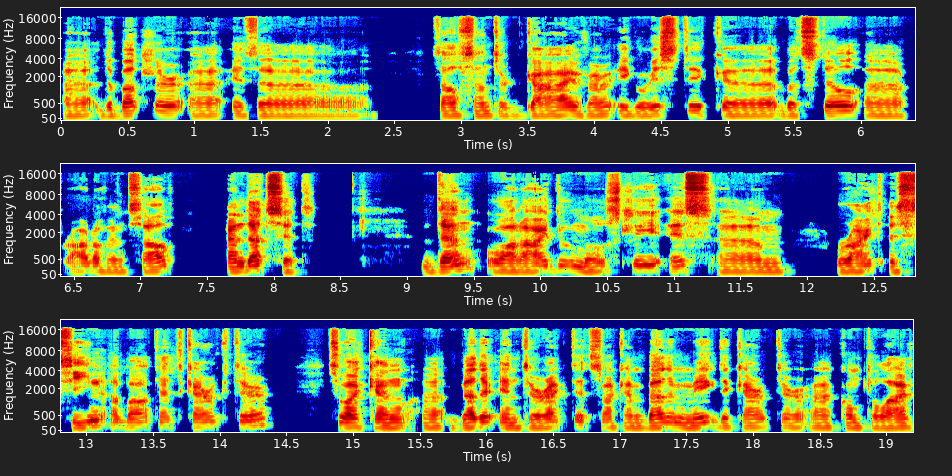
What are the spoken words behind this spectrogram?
the butler uh, is a self-centered guy, very egoistic, uh, but still uh, proud of himself, and that's it. Then what I do mostly is um, write a scene about that character so I can uh, better interact it, so I can better make the character uh, come to life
